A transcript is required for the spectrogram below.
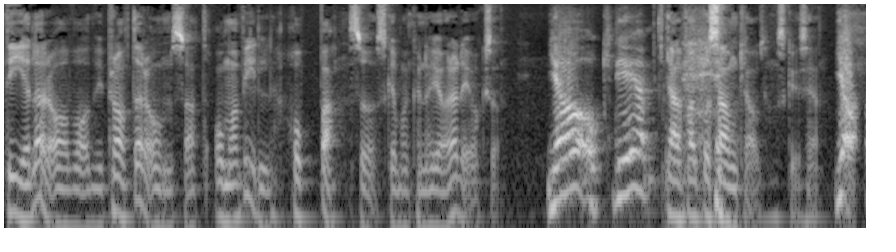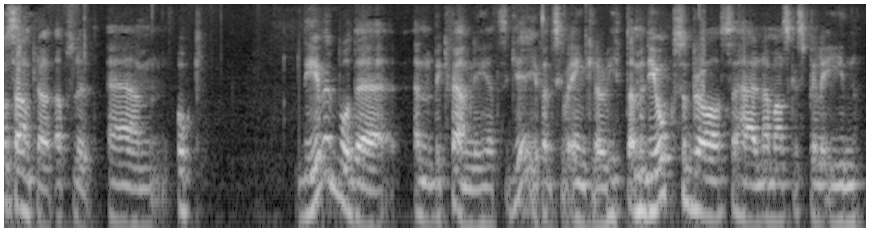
delar av vad vi pratar om. Så att om man vill hoppa så ska man kunna göra det också. Ja, och det I alla fall på Soundcloud ska vi säga. Ja, på Soundcloud, absolut. Ehm, och det är väl både en bekvämlighetsgrej för att det ska vara enklare att hitta. Men det är också bra så här när man ska spela in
